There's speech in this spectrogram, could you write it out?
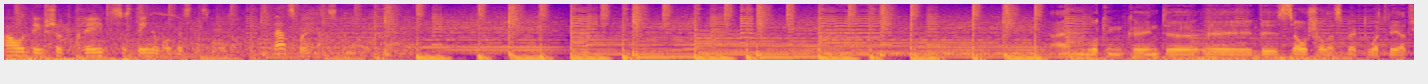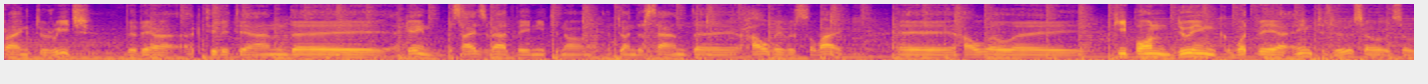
how they should create sustainable business model. That's my task. I'm looking into uh, the social aspect, what we are trying to reach with their activity. And uh, again besides that they need to know to understand uh, how they will survive uh, how will uh, keep on doing what they aim to do. So so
